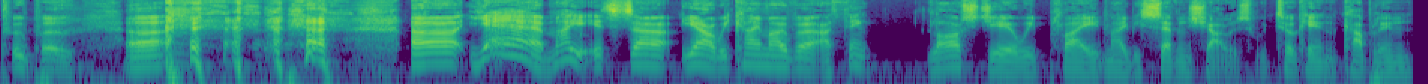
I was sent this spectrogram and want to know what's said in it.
poo poo. Uh, uh, yeah, mate, it's, uh, yeah, we came over, I think last year we played maybe seven shows. We took in a couple in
